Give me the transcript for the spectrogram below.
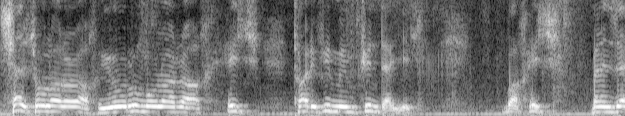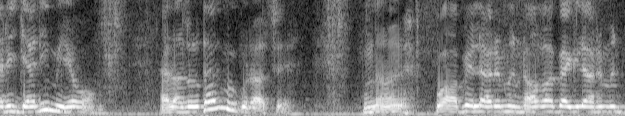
Ses olarak, yorum olarak hiç tarifi mümkün değil. Bak hiç benzeri geliyor mi ya? Elazığ değil mi burası? Bu abilerimin, ağabeylerimin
